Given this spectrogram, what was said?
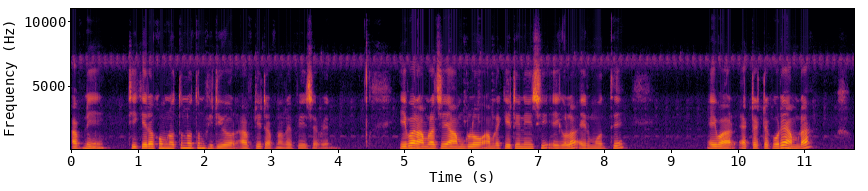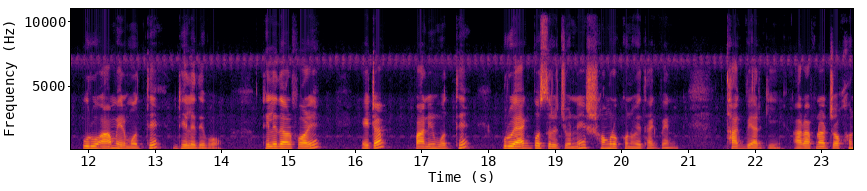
আপনি ঠিক এরকম নতুন নতুন ভিডিওর আপডেট আপনারা পেয়ে যাবেন। এবার আমরা যে আমগুলো আমরা কেটে নিয়েছি এইগুলো এর মধ্যে এবার একটা একটা করে আমরা পুরো আম এর মধ্যে ঢেলে দেব। ঢেলে দেওয়ার পরে এটা পানির মধ্যে পুরো এক বছরের জন্যে সংরক্ষণ হয়ে থাকবেন। থাকবে আর কি। আর আপনার যখন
